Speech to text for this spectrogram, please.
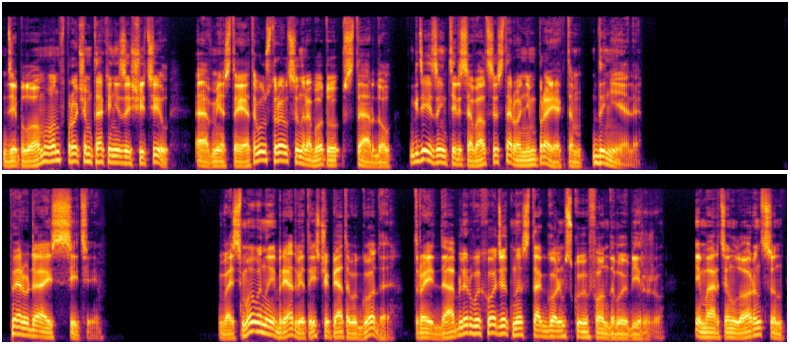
Диплом он, впрочем, так и не защитил — а вместо этого устроился на работу в Стардол, где и заинтересовался сторонним проектом Даниэля. Paradise City. 8 ноября 2005 года Trade Doubler выходит на Стокгольмскую фондовую биржу, и Мартин Лоренсон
